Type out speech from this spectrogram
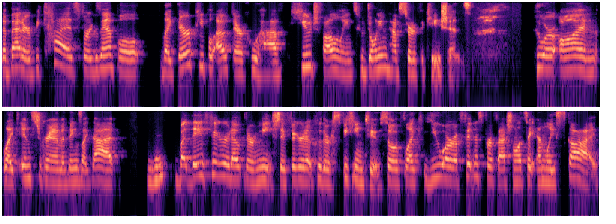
the better because for example like there are people out there who have huge followings who don't even have certifications who are on like instagram and things like that Mhm. but they figured out their niche they figured out who they're speaking to so if like you are a fitness professional let's say emily skye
